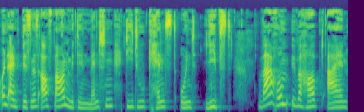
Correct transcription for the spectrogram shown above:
und ein Business aufbauen mit den Menschen, die du kennst und liebst. Warum überhaupt ein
